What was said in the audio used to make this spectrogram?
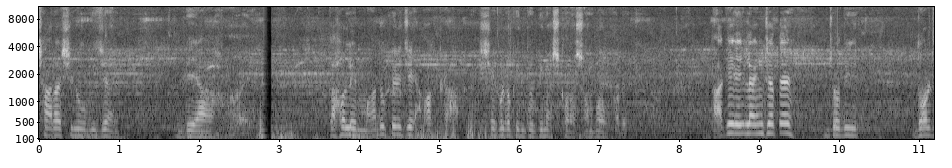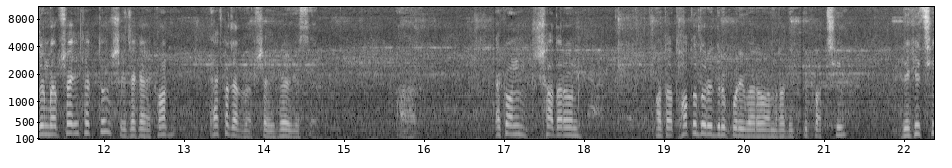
সারাশি অভিযান দেয়া হয়, তাহলে মাদকের যে আঁকড়া সেগুলো কিন্তু বিনাশ করা সম্ভব হবে। আগে এই লাইনটাতে যদি দশজন ব্যবসায়ী থাকতো, সেই জায়গায় এখন এক হাজার ব্যবসায়ী হয়ে গেছে। আর এখন সাধারণ অর্থাৎ হতদরিদ্র পরিবারও আমরা দেখতে পাচ্ছি, দেখেছি।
